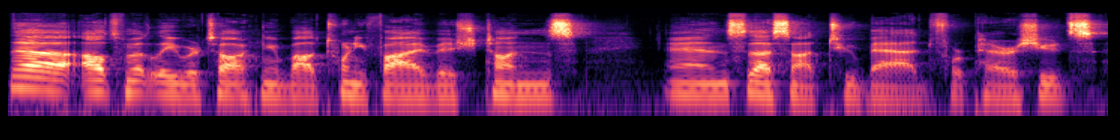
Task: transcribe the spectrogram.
Uh, ultimately, we're talking about 25-ish tons, and so that's not too bad for parachutes.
